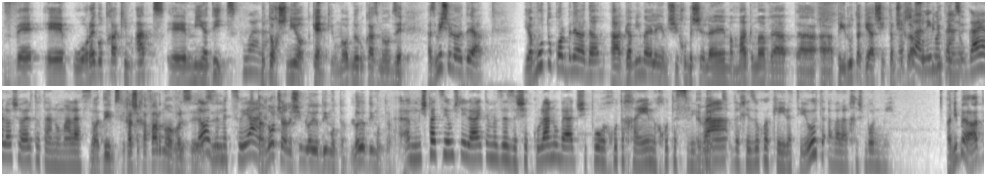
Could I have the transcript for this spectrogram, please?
והוא הורג אותך כמעט אה, מיידית, וואלה. בתוך שניות, כן, כי הוא מאוד מרוכז מאוד זה. אז מי שלא יודע, ימותו כל בני האדם, האגמים האלה ימשיכו בשלהם, המגמה והפעילות הגעשית תמשיך לא לעשות שואלים בדיוק את זה. אותנו, גאיה לא שואלת אותנו מה לעשות. מדהים, סליחה שחפרנו, אבל זה, לא, זה מצוין. קטנות שאנשים לא יודעים אותן, לא יודעים אותן. המשפט סיום שלי לאייטם הזה זה שכולנו בעד שיפור איכות החיים, איכות הסביבה אמת. וחיזוק הקהילתיות, אבל על חשבון מי? אני בעד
